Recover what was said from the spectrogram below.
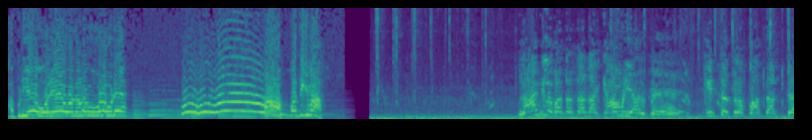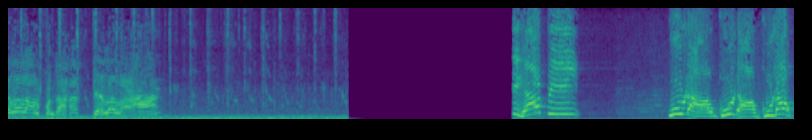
அப்படியே ஒரே ஒரு தடவை ஊட விடு. ஆ, பத்திக்குமா? நாங்கள பார்த்தா தாண்டா காமெடியா இருப்பேன். கிட்டத்துல பார்த்தா டெரரா இருப்பேன்டா. டெரரா ஹாப்பி டவுன் கூல் டவுன்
